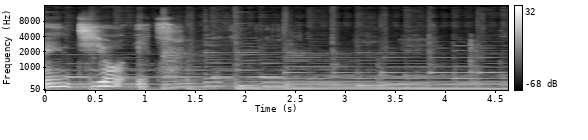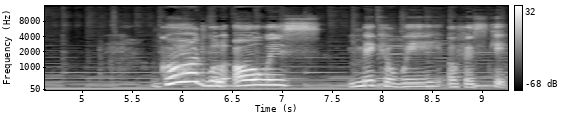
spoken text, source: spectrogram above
endure it. God will always make a way of escape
